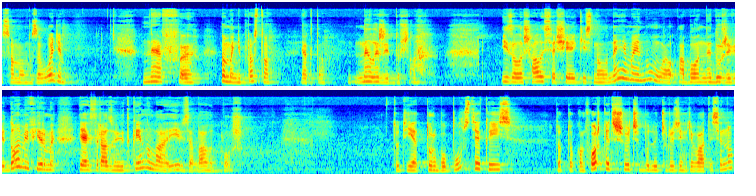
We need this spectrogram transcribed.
і самому заводі. NEF, е, ну мені просто як то не лежить душа. І залишалися ще якісь ноунейми, ну або не дуже відомі фірми. Я їх зразу відкинула і взяла от Bosch. Тут є турбобуст якийсь, тобто комфорки швидше будуть розігріватися. Ну,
